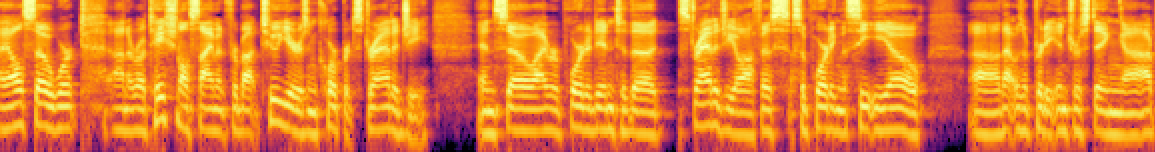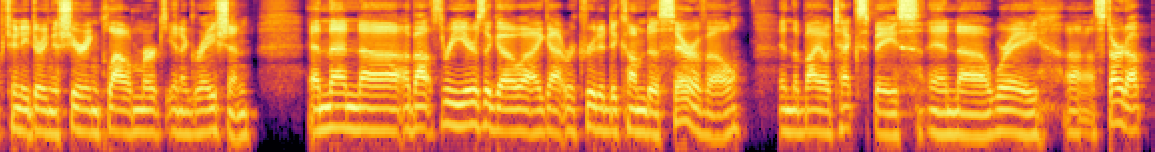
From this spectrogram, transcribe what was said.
I also worked on a rotational assignment for about two years in corporate strategy. And so I reported into the strategy office supporting the CEO. Uh, that was a pretty interesting uh, opportunity during the Schering-Plough Merck integration. And then uh, about three years ago, I got recruited to come to Cerevel in the biotech space, and uh, we're a uh, startup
